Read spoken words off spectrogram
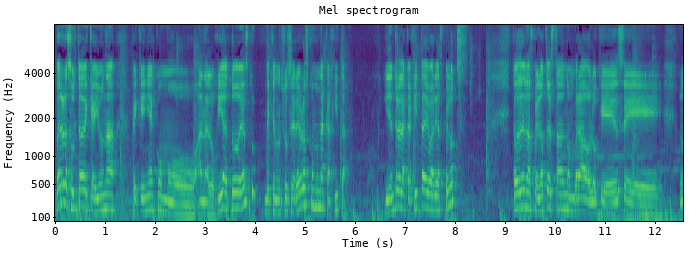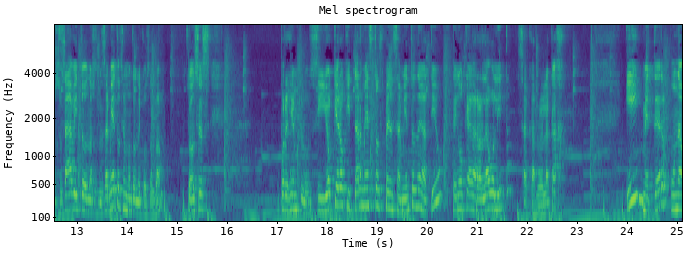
Pero resulta de que hay una pequeña como analogía de todo esto. De que nuestro cerebro es como una cajita. Y dentro de la cajita hay varias pelotas. Entonces en las pelotas está nombrado lo que es eh, nuestros hábitos, nuestros pensamientos y un montón de cosas, ¿no? Entonces por ejemplo, si yo quiero quitarme estos pensamientos negativos, tengo que agarrar la bolita, sacarlo de la caja y meter una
